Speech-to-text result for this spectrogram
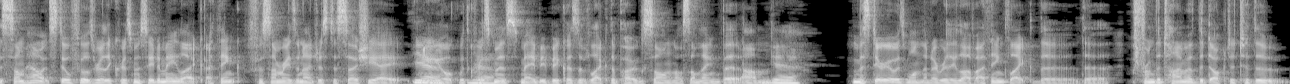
somehow it still feels really Christmassy to me. Like I think for some reason I just associate Yeah, New York with yeah. Christmas, maybe because of like the Pogue song or something. But um, Yeah. Mysterio is one that I really love. I think like the the from the time of the Doctor to the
